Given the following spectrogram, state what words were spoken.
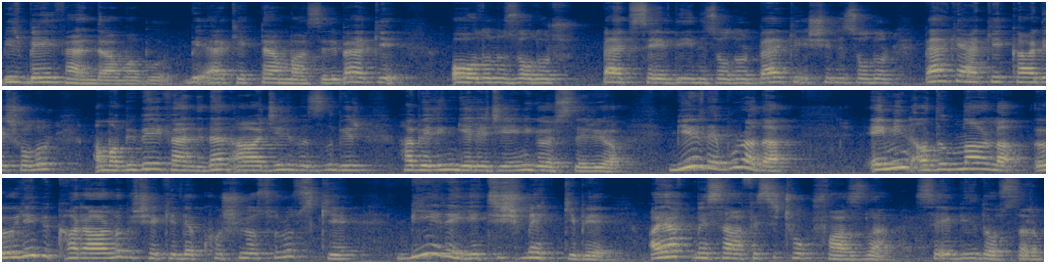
Bir beyefendi ama bu. Bir erkekten bahsediyor. Belki oğlunuz olur, belki sevdiğiniz olur, belki eşiniz olur, belki erkek kardeş olur ama bir beyefendiden acil hızlı bir haberin geleceğini gösteriyor. Bir de burada emin adımlarla öyle bir kararlı bir şekilde koşuyorsunuz ki bir yere yetişmek gibi ayak mesafesi çok fazla. Sevgili dostlarım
